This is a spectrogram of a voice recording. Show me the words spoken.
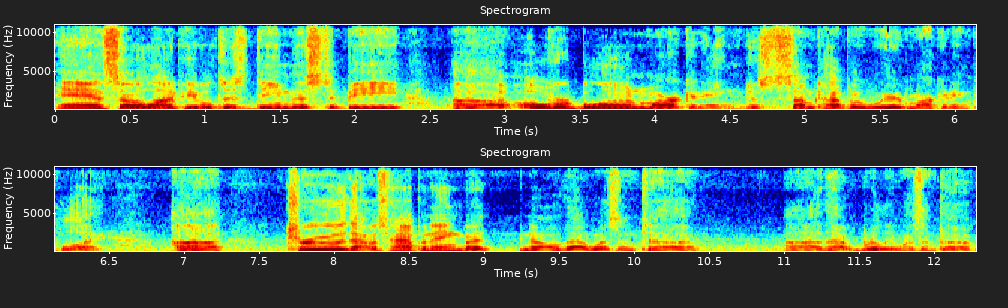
and so a lot of people just deem this to be uh, overblown marketing, just some type of weird marketing ploy. Uh, true, that was happening, but no, that wasn't. Uh, uh that really wasn't the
